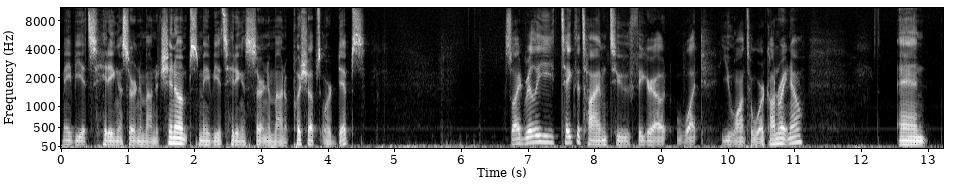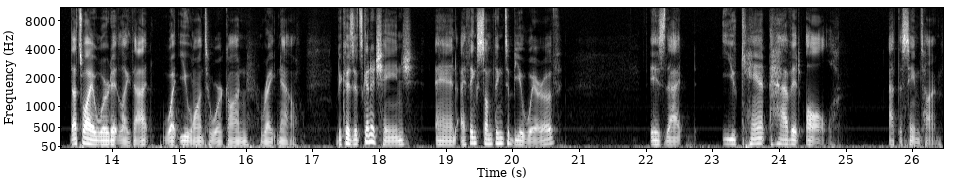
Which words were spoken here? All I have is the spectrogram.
Maybe it's hitting a certain amount of chin ups, maybe it's hitting a certain amount of push ups or dips. So I'd really take the time to figure out what you want to work on right now. And that's why I word it like that what you want to work on right now. Because it's going to change. And I think something to be aware of is that you can't have it all at the same time.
